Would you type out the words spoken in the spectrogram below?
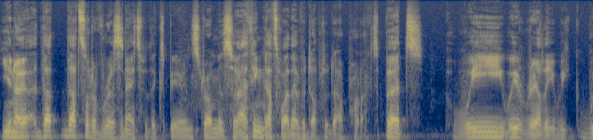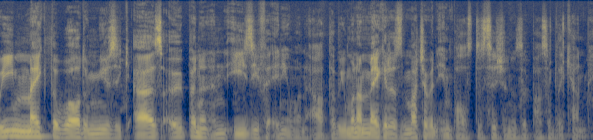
you know, that, that sort of resonates with experienced drummers. So I think that's why they've adopted our products. But we we really we, we make the world of music as open and easy for anyone out there. We want to make it as much of an impulse decision as it possibly can be.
